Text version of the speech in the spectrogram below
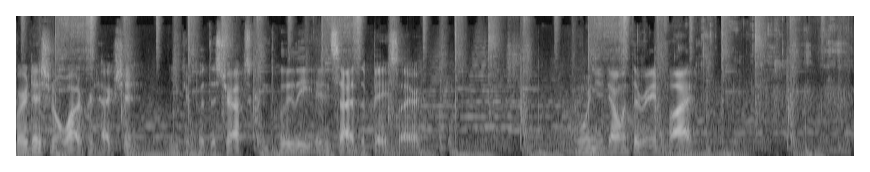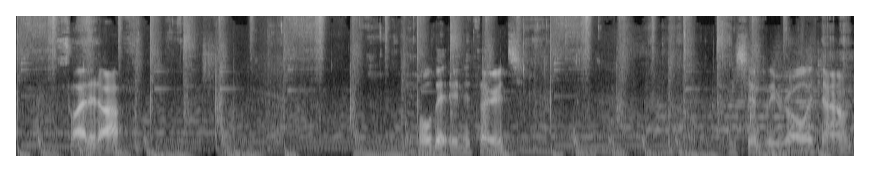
For additional water protection, you can put the straps completely inside the base layer. And when you're done with the rain fly, slide it off, fold it into thirds, simply roll it down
